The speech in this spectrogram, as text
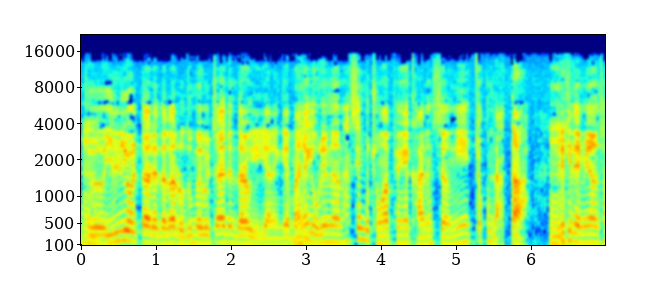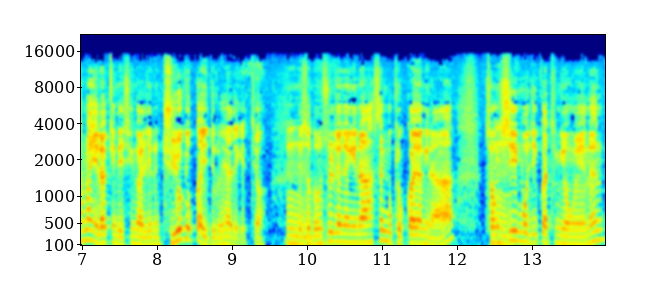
그 1, 2월 달에다가 로드맵을 짜야 된다라고 얘기하는 게 만약에 우리는 학생부 종합형의 가능성이 조금 낮다. 이렇게 되면 3학 1학기 내신 관리는 주요 교과 위주로 해야 되겠죠. 그래서 논술 전형이나 학생부 교과형이나 정시 모집 같은 경우에는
